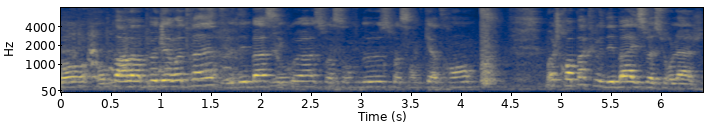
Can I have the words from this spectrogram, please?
Bon, on parle un peu des retraites. Le débat, c'est quoi? 62, 64 ans? Moi, je crois pas que le débat il soit sur l'âge.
